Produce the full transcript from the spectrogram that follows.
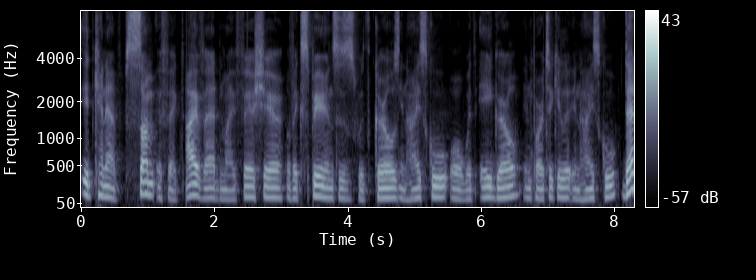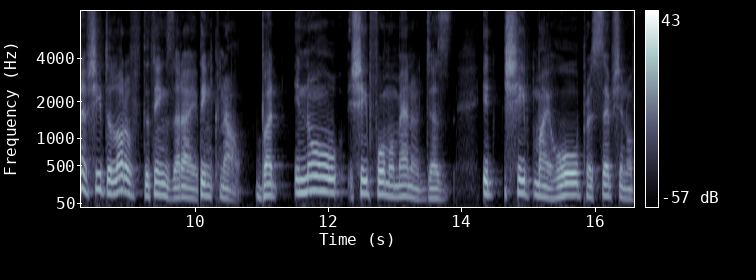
it can have some effect. I've had my fair share of experiences with girls in high school or with a girl in particular in high school that have shaped a lot of the things that I think now. But in no shape, form, or manner does it shaped my whole perception of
